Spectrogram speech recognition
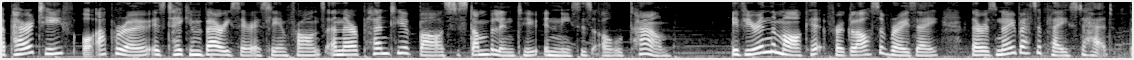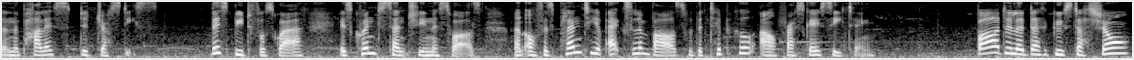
Aperitif or apéro is taken very seriously in France, and there are plenty of bars to stumble into in Nice's old town. If you're in the market for a glass of rosé, there is no better place to head than the Palais de Justice. This beautiful square is quintessentially Niçoise and offers plenty of excellent bars with the typical alfresco seating. Bar de la Dégustation,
